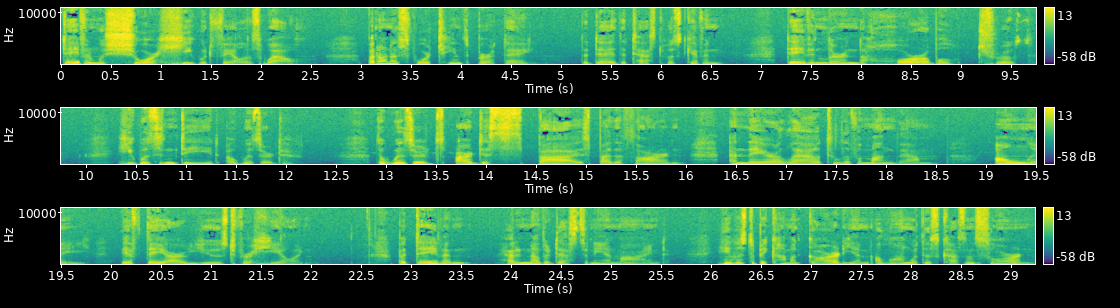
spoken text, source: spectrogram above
Dayven was sure he would fail as well. But on his fourteenth birthday, the day the test was given, Dayven learned the horrible truth. He was indeed a wizard. The wizards are despised by the Tharn, and they are allowed to live among them only if they are used for healing. But Davin had another destiny in mind. He was to become a guardian along with his cousin Soren.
